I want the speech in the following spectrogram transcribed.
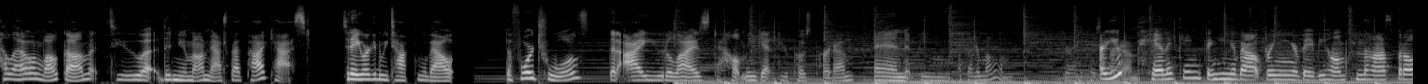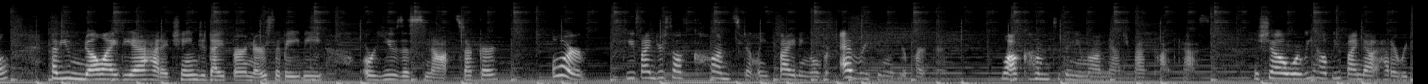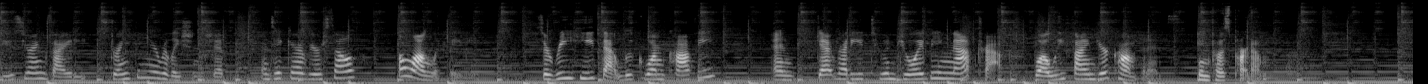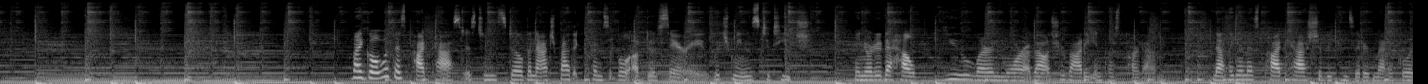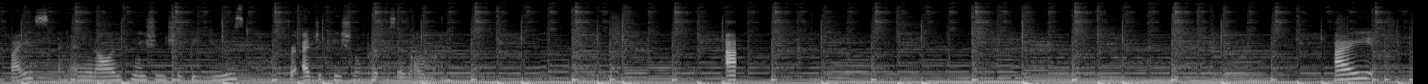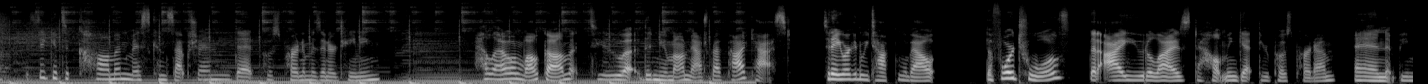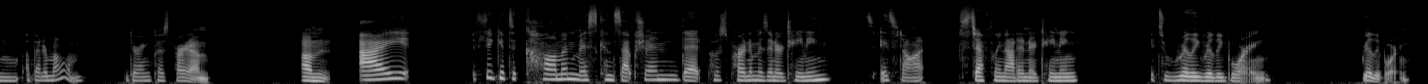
Hello and welcome to the New Mom Naturopath podcast. Today we're going to be talking about the four tools that I utilize to help me get through postpartum and being a better mom during postpartum. Are you panicking thinking about bringing your baby home from the hospital? Have you no idea how to change a diaper, nurse a baby, or use a snot sucker? Or do you find yourself constantly fighting over everything with your partner? Welcome to the New Mom Naturopath podcast the show where we help you find out how to reduce your anxiety, strengthen your relationship, and take care of yourself along with baby. So reheat that lukewarm coffee and get ready to enjoy being nap trapped while we find your confidence in postpartum. My goal with this podcast is to instill the naturopathic principle of docere, which means to teach, in order to help you learn more about your body in postpartum. Nothing in this podcast should be considered medical advice, and any and all information should be used for educational purposes only. I think it's a common misconception that postpartum is entertaining. Hello and welcome to the New Mom Naturopath podcast. Today we're going to be talking about the four tools that I utilize to help me get through postpartum and be a better mom during postpartum. Um, I think it's a common misconception that postpartum is entertaining. It's, it's not. It's definitely not entertaining. It's really, really boring. Really boring.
